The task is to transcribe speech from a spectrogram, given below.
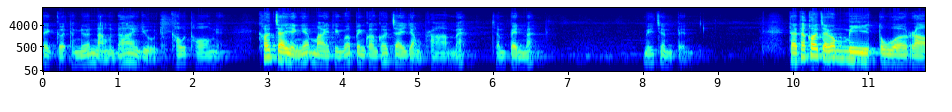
ตายเกิดทั้งเนื้อหนังได้อยู่เข้าท้องเนี่ยเข้าใจอย่างเงี้ยหมายถึงว่าเป็นความเข้าใจอย่างพรามไหมจำเป็นไหมไม่จำเป็น แต่ถ้าเข้าใจว่ามีตัวเรา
